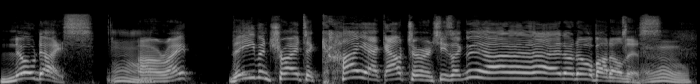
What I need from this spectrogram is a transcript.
No dice. Mm. All right. They even tried to kayak out to her, and she's like, "Yeah, I don't know about all this." Mm.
